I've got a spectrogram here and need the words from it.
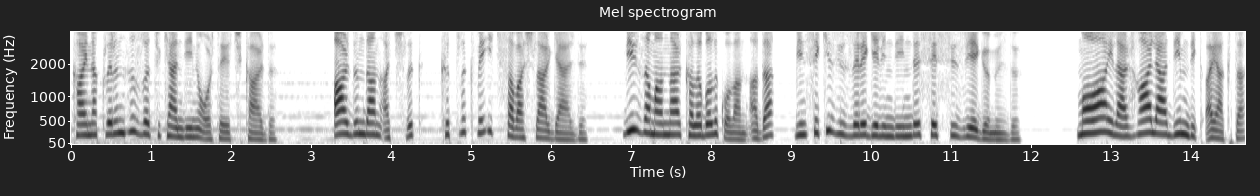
kaynakların hızla tükendiğini ortaya çıkardı. Ardından açlık, kıtlık ve iç savaşlar geldi. Bir zamanlar kalabalık olan ada, 1800'lere gelindiğinde sessizliğe gömüldü. Moailer hala dimdik ayakta,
